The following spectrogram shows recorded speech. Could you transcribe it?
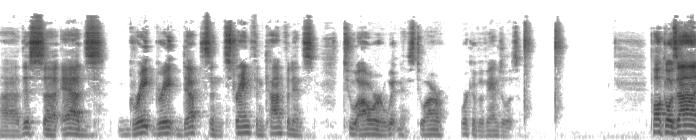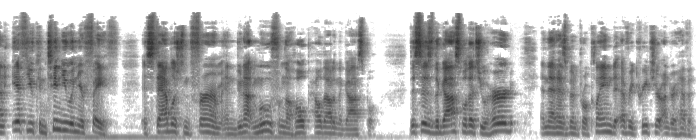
uh, this uh, adds great, great depths and strength and confidence to our witness, to our work of evangelism. Paul goes on, if you continue in your faith, established and firm, and do not move from the hope held out in the gospel. This is the gospel that you heard and that has been proclaimed to every creature under heaven,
